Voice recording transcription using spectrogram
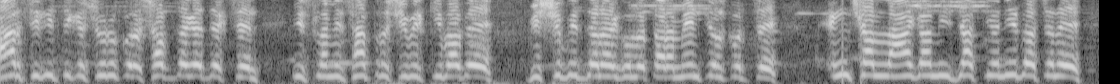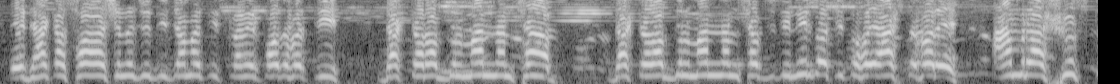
ভার্সিটি থেকে শুরু করে সব জায়গায় দেখছেন ইসলামী ছাত্র শিবির কীভাবে বিশ্ববিদ্যালয়গুলো তারা মেনটেন করছে। ইনশাল্লাহ আগামী জাতীয় নির্বাচনে এই ঢাকা ছয় আসনে যদি জামাত ইসলামের পদপ্রার্থী ডাক্তার আব্দুল মান্নান সাহেব, ডাক্তার আব্দুল মান্নান সাহেব যদি নির্বাচিত হয়ে আসতে পারে, আমরা সুস্থ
